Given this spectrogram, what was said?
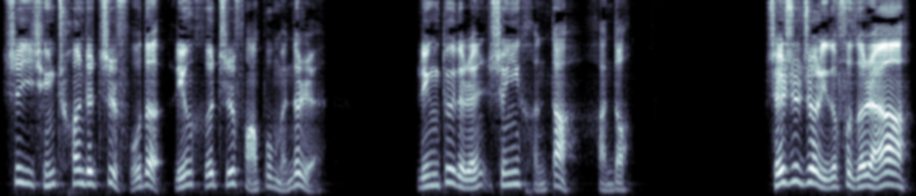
是一群穿着制服的联合执法部门的人。领队的人声音很大，喊道：“谁是这里的负责人啊？”“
